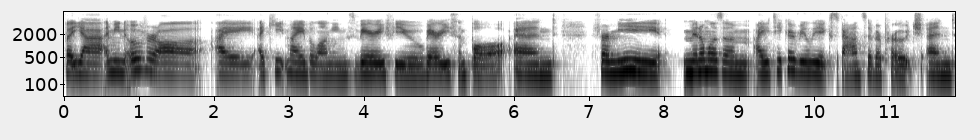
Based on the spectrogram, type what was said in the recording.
but yeah, I mean, overall, I I keep my belongings very few, very simple, and for me, minimalism, I take a really expansive approach and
